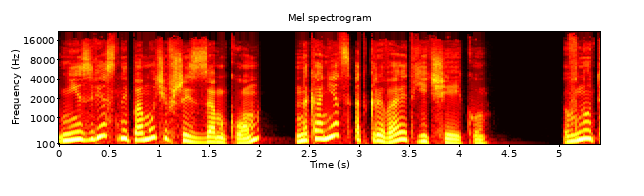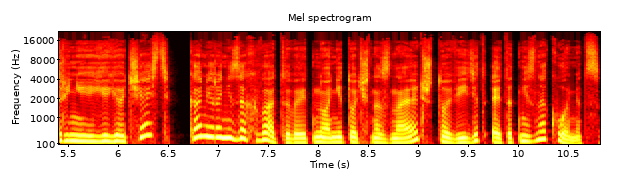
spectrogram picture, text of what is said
Неизвестный, помучившись с замком, наконец открывает ячейку. Внутреннюю ее часть камера не захватывает, но они точно знают, что видит этот незнакомец.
